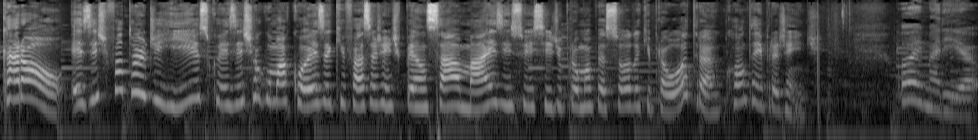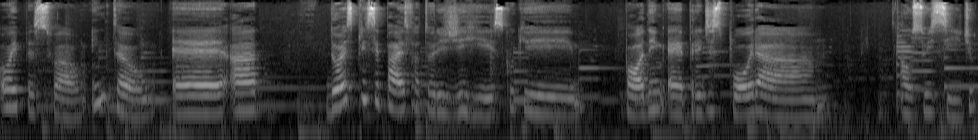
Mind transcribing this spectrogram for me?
Carol, existe fator de risco? Existe alguma coisa que faça a gente pensar mais em suicídio para uma pessoa do que para outra? Conta aí pra gente. Oi, Maria. Oi, pessoal. Então, é, há dois principais fatores de risco que podem é, predispor a, ao suicídio.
